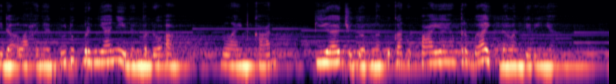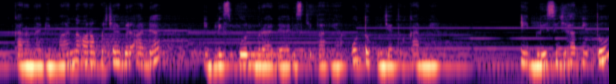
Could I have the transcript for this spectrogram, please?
tidaklah hanya duduk bernyanyi dan berdoa, melainkan dia juga melakukan upaya yang terbaik dalam dirinya. Karena di mana orang percaya berada, iblis pun berada di sekitarnya untuk menjatuhkannya. Iblis sejahat itu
